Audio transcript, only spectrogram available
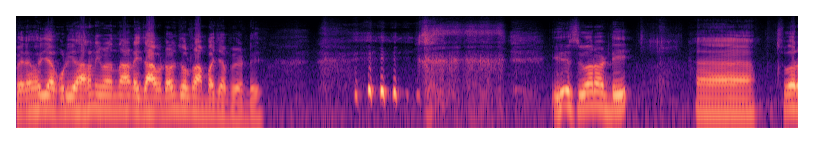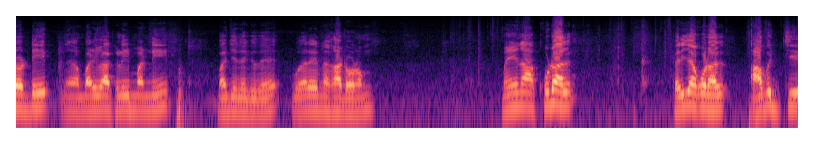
பெரிய குடியாரன் இவன் தான் சாப்பிட்டோன்னு சொல்கிறான் பச்சை பையன்ட்டு இது சுவரொட்டி சுவரொட்டி வடிவாக க்ளீன் பண்ணி வச்சிருக்குது வேறு என்ன காட்டணும்? மெயினாக குடல் பெரிய குடல் அவிச்சு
